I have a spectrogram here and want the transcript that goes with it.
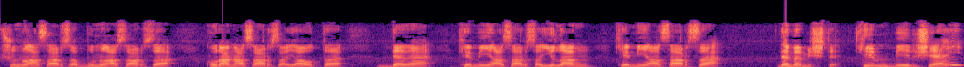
Şunu asarsa, bunu asarsa, Kur'an asarsa yahut da deve kemiği asarsa, yılan kemiği asarsa dememişti. Kim bir şey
